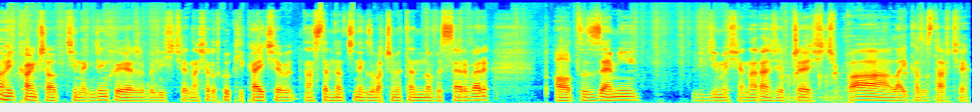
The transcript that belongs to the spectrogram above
No i kończę odcinek. Dziękuję, że byliście. Na środku klikajcie. Następny odcinek zobaczymy ten nowy serwer od Zemi. Widzimy się. Na razie. Cześć. Pa. Lajka zostawcie.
